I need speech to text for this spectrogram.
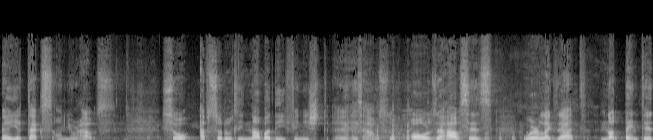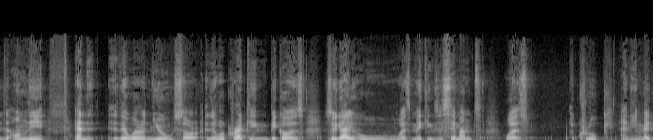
pay a tax on your house. So absolutely nobody finished uh, his house. So all the houses were like that, not painted, only, and they were new, so they were cracking because the guy who was making the cement was a crook, and he made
